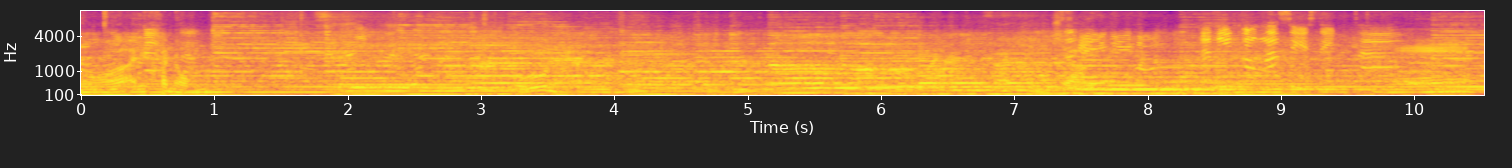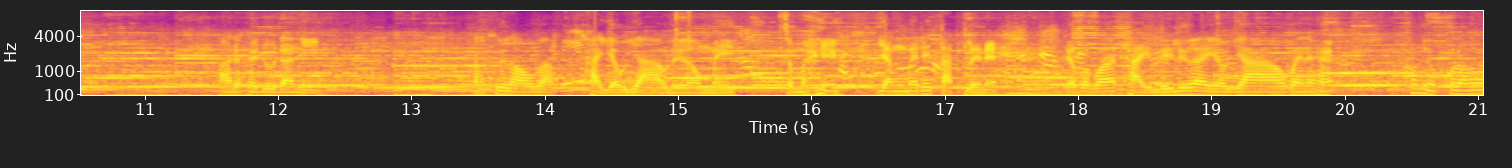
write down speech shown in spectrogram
อ๋ออันนี้ขนมโอ้น่ากินจังอันนี้กล่องละสี่สิบค่ะอืมอะเดี๋ยวให้ดูด้านนี้ ก็คือเราแบบถ่ายยาวๆเลยเราไม่ จะไม่ยังไม่ได้ตัดเลยนะเดี๋ยวแบบว่าถ่ายเรื่อยๆยาวๆไปนะฮะข้าวเหนียวกลอ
